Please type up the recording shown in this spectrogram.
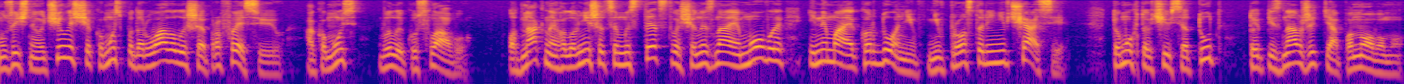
музичне училище комусь подарувало лише професію, а комусь велику славу. Однак найголовніше це мистецтво, що не знає мови і не має кордонів ні в просторі, ні в часі. Тому, хто вчився тут, той пізнав життя по-новому.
